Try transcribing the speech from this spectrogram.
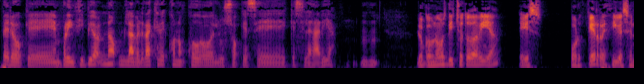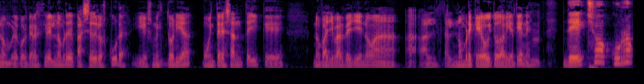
pero que en principio no, la verdad es que desconozco el uso que se, que se le daría. Lo que no hemos dicho todavía es por qué recibe ese nombre, por qué recibe el nombre de Paseo de los Curas. Y es una historia muy interesante y que nos va a llevar de lleno al, nombre que hoy todavía tiene. De hecho, Curro,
